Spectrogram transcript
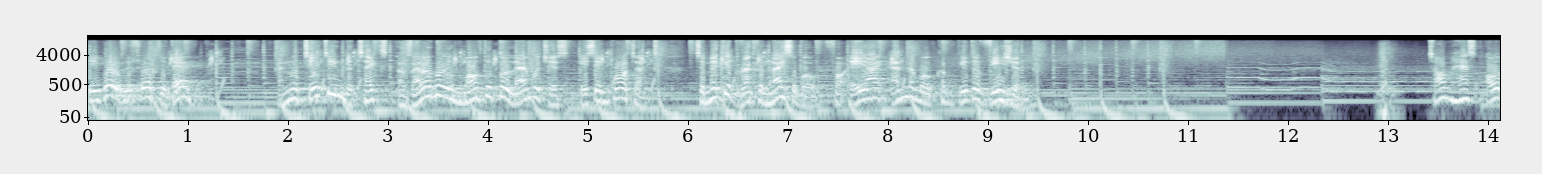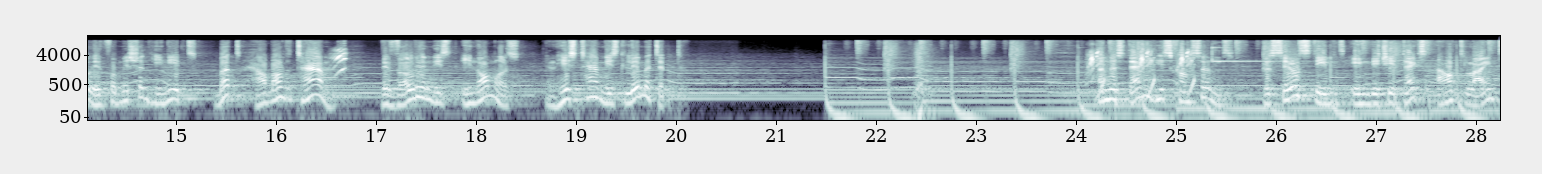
He will refer to them. Annotating the text available in multiple languages is important to make it recognizable for AI-enabled computer vision. Tom has all the information he needs, but how about the time? The volume is enormous and his time is limited. Understanding his concerns, the sales team in Digitex outlined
